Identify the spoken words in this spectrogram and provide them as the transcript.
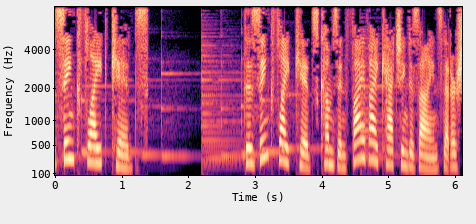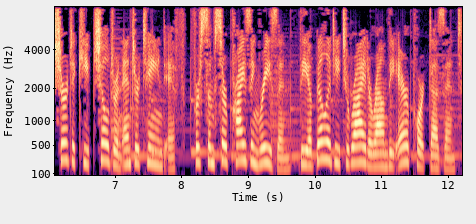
Zinc Flyte Kids. The Zinc Flyte Kids comes in five eye-catching designs that are sure to keep children entertained if, for some surprising reason, the ability to ride around the airport doesn't.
